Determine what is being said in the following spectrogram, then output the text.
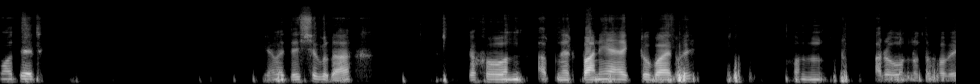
আমাদের গ্রামের দৃশ্যগুলা যখন আপনার পানি একটু বাড়বে, তখন আরও উন্নত হবে।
